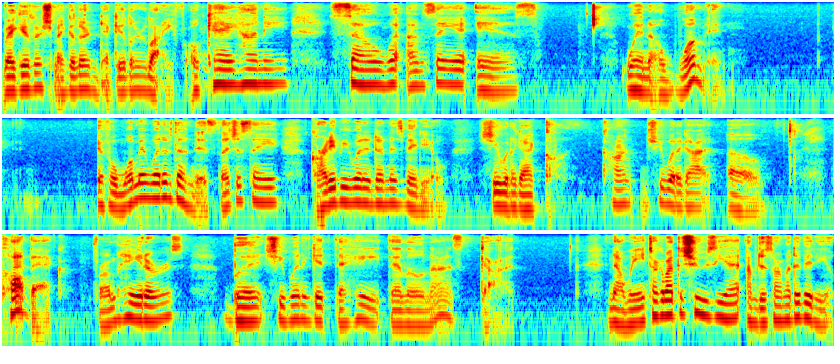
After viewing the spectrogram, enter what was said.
regular schmegular degular life. Okay, honey? So what I'm saying is when a woman if a woman would have done this, let's just say Cardi B would have done this video, she would have got con- she would have got uh, a clapback from haters, but she wouldn't get the hate that Lil Nas got. Now we ain't talking about the shoes yet. I'm just talking about the video.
